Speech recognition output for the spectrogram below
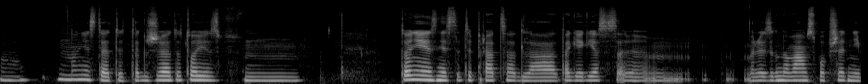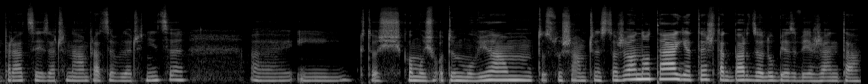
Mm. No niestety, także to, to jest. mm, To nie jest niestety praca dla. Tak jak ja ym, rezygnowałam z poprzedniej pracy i zaczynałam pracę w lecznicy. Y, I ktoś komuś o tym mówiłam, to słyszałam często, że no tak, ja też tak bardzo lubię zwierzęta.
